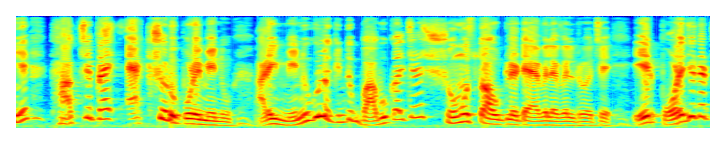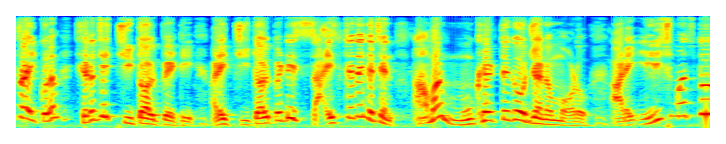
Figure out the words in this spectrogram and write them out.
নিয়ে থাকছে প্রায় একশোর উপরে মেনু আর এই মেনুগুলো কিন্তু বাবু কালচারের সমস্ত আউটলেটে অ্যাভেলেবেল রয়েছে। এরপরে যেটা ট্রাই করলাম, সেটা হচ্ছে চিতল পেটি। আর এই চিতল পেটির সাইজটা দেখেছেন? আমার মুখের থেকেও যেন বড়। আর এই ইলিশ মাছ তো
